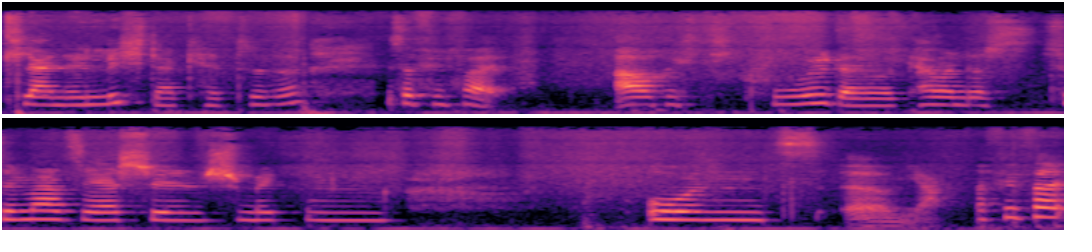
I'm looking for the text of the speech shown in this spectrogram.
kleine Lichterkette ist auf jeden Fall auch richtig cool. Damit kann man das Zimmer sehr schön schmücken. Und ähm, ja, auf jeden Fall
